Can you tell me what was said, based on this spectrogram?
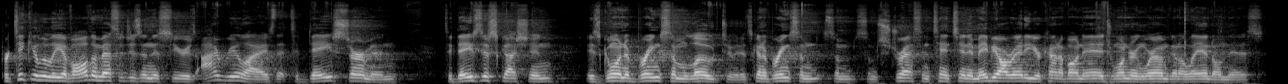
Particularly, of all the messages in this series, I realize that today's sermon, today's discussion, is going to bring some load to it. It's going to bring some, some, some stress and tension, and maybe already you're kind of on edge, wondering where I'm going to land on this.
